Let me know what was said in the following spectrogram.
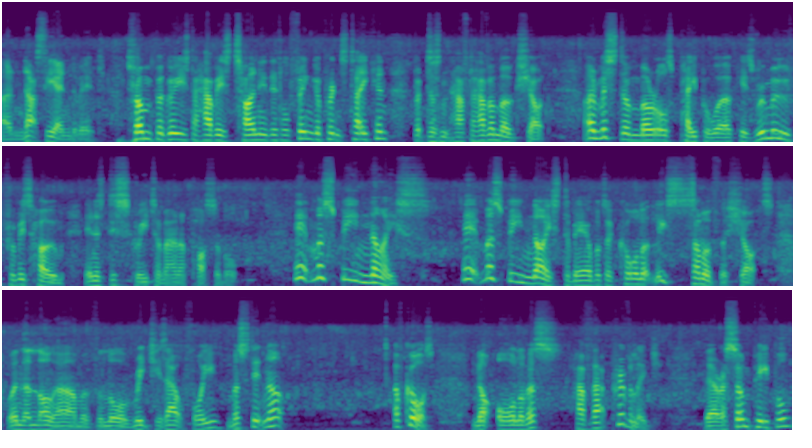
And that's the end of it. Trump agrees to have his tiny little fingerprints taken, but doesn't have to have a mugshot and Mr. Murrell's paperwork is removed from his home in as discreet a manner possible. It must be nice. It must be nice to be able to call at least some of the shots when the long arm of the law reaches out for you, must it not? Of course, not all of us have that privilege. There are some people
